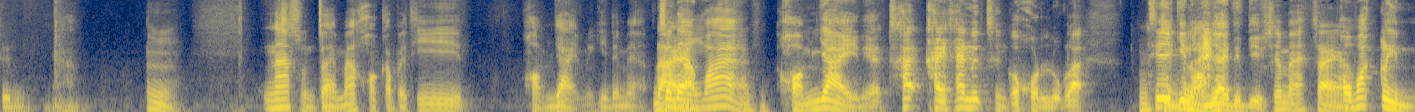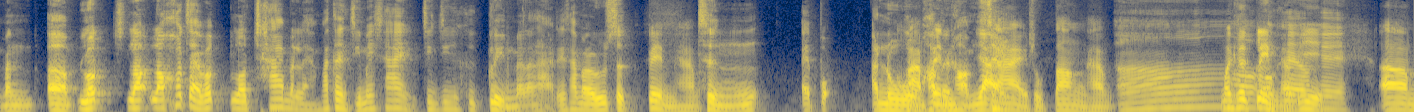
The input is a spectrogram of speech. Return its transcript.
ขึ้นนะครับ อืม น่าสนใจมากขอกลับไปที่หอมใหญ่เมื่อกี้ได้ไหมครับได้ครับ แสดงว่าหอมใหญ่เนี่ยถ้าใครแค่นึกถึงก็ขนลุกละที่จะกินหอมใหญ่ดิบๆใช่ไหมใช่ครับ เพราะว่ากลิ่นมันเออรสเราเราเข้าใจว่ารสชาติมันแรงมากแต่จริงๆไม่ใช่ จริง ๆ คือกลิ่นมันต่างหากที่ทำให้เรารู้สึกกลิ่นครับถึงไอ้ปอนูความเขาเป็นหอมใหญ่ใช่ถูกต้องครับ อ๋อมันคือกลิ่นครับโเพี่ โอเคเอิ่ม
